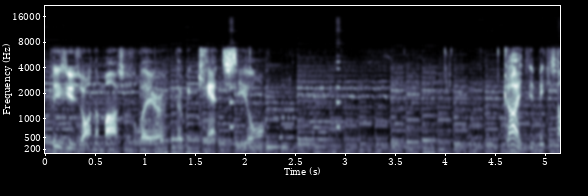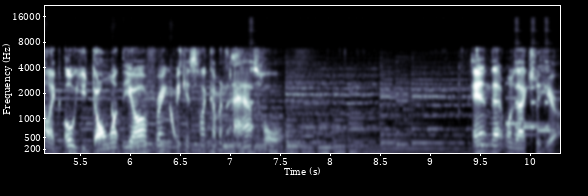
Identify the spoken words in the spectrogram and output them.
Please use it on the monster's lair that we can't steal. God, you make it sound like, oh, you don't want the offering? Make it sound like I'm an asshole. And that one's actually here.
